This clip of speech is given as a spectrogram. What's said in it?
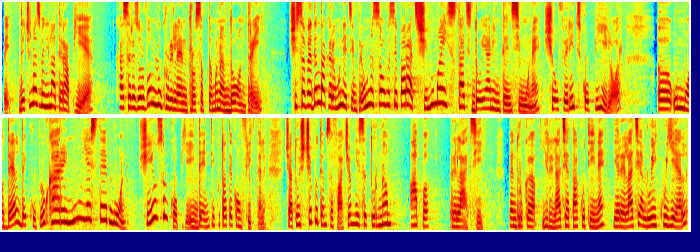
Păi, de ce n-ați venit la terapie ca să rezolvăm lucrurile într-o săptămână, în două, în trei, și să vedem dacă rămâneți împreună sau vă separați și nu mai stați doi ani în tensiune și oferiți copiilor uh, un model de cuplu care nu este bun. Și eu să-l copie, identic cu toate conflictele. Și atunci ce putem să facem e să turnăm apă relației. Pentru că e relația ta cu tine, e relația lui cu el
